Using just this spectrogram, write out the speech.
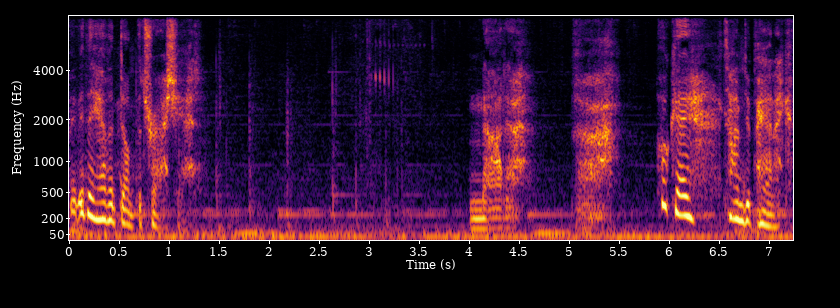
Maybe they haven't dumped the trash yet. Nada. Ugh. Okay, time to panic.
